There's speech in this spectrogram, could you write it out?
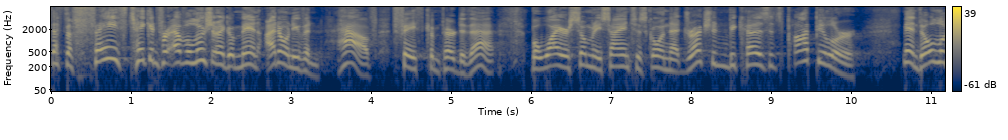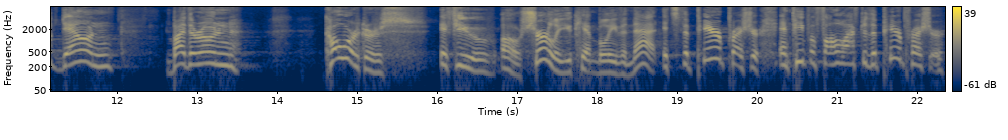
that the faith taken for evolution, I go, man, I don't even have faith compared to that. But why are so many scientists going that direction? Because it's popular. Man, they'll look down by their own coworkers if you, oh, surely you can't believe in that. It's the peer pressure, and people follow after the peer pressure.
